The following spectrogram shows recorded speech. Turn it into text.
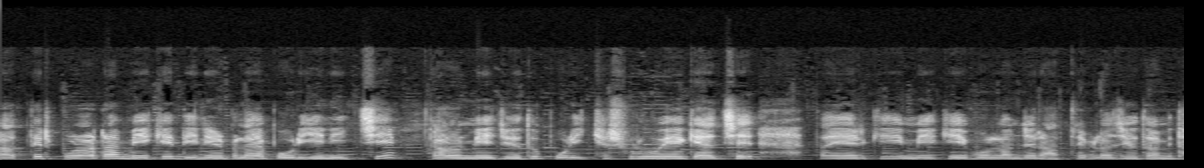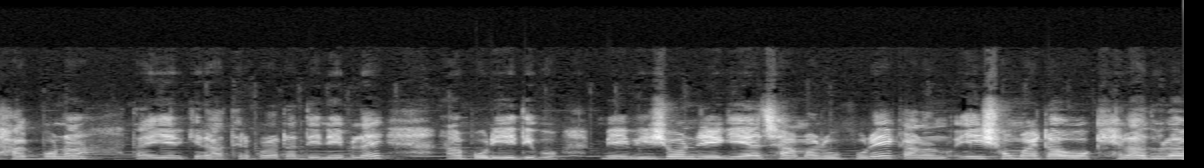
রাতের পড়াটা মেয়েকে দিনের বেলায় পড়িয়ে নিচ্ছি, কারণ মেয়ে যেহেতু পরীক্ষা শুরু হয়ে গেছে, তাই আর কি মেয়েকে বললাম যে রাত্রেবেলা যেহেতু আমি থাকব না, তাই আর কি রাতের পড়াটা দিনের বেলায় পড়িয়ে দিব। মেয়ে ভীষণ রেগে আছে আমার উপরে, কারণ এই সময়টা ও খেলাধুলা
